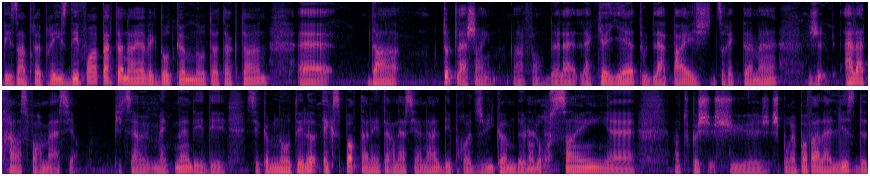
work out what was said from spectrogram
des entreprises, des fois en partenariat avec d'autres communautés autochtones, euh, dans toute la chaîne, dans le fond, de la, la cueillette ou de la pêche directement je- à la transformation. Puis c'est maintenant, des, des- ces communautés-là exportent à l'international des produits comme de l'oursin. euh, en tout cas, je ne je, pourrais pas faire la liste de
